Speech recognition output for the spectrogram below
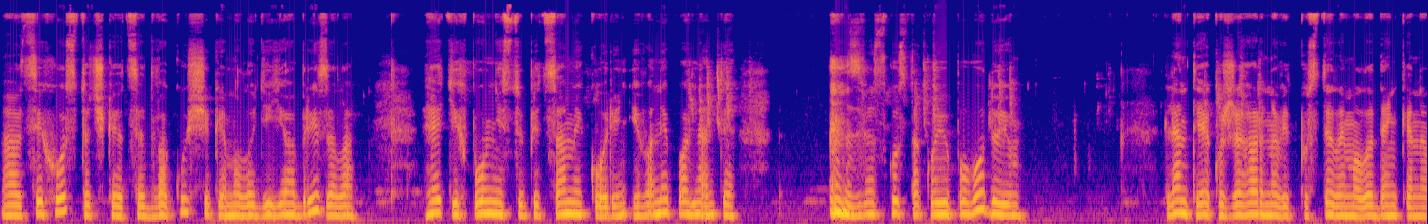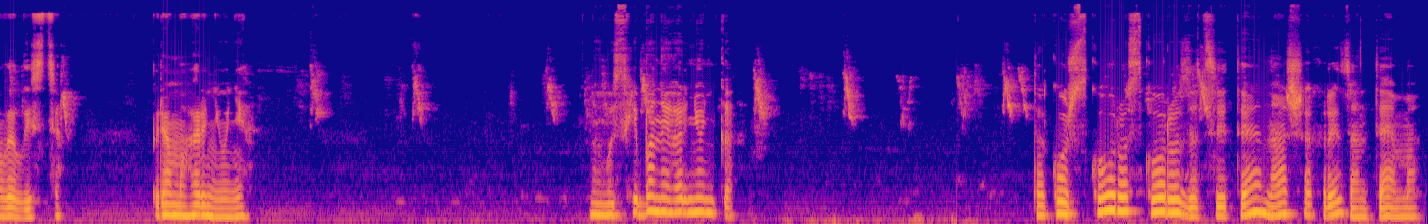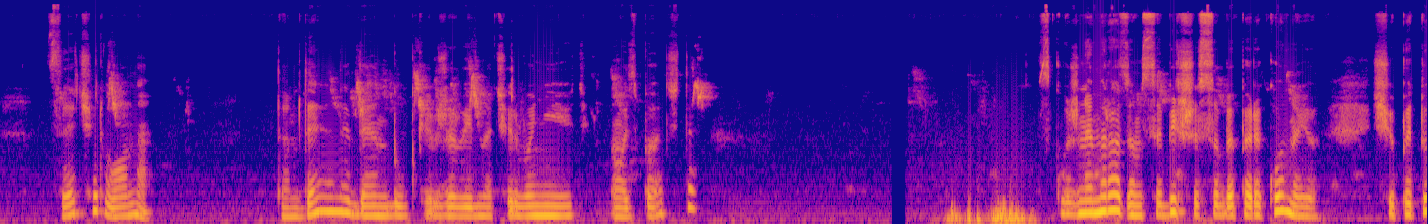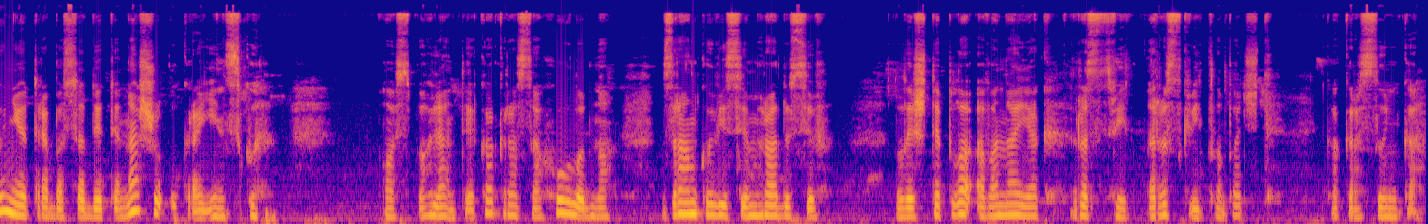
А оці хосточки, це два кущики молоді, я обрізала геть їх повністю під самий корінь. І вони, погляньте, в зв'язку з такою погодою, гляньте, як уже гарно відпустили молоденьке нове листя. Прямо гарнюні. Ну, ось хіба не гарнюнька? Також скоро-скоро зацвіте наша хризантема. Це червона. Там де-не-де бубки вже видно червоніють. Ось бачите. З кожним разом все більше себе переконую, що петунію треба садити нашу українську. Ось погляньте, яка краса, холодно. Зранку 8 градусів, лиш тепла, а вона як розквітла. Бачите, яка красунька.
